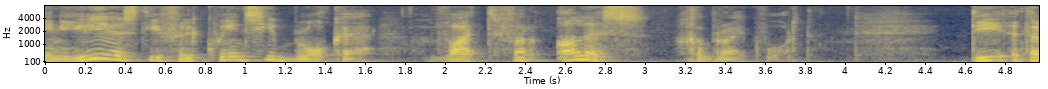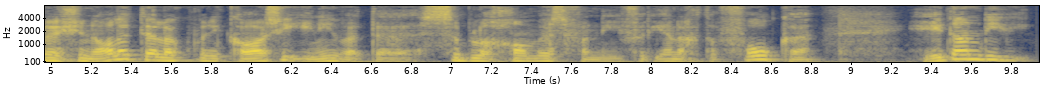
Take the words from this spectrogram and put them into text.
en hierdie is die frekwensieblokke wat vir alles gebruik word. Die internasionale telekommunikasie Unie wat 'n subliggaam is van die Verenigde Volke, het dan die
